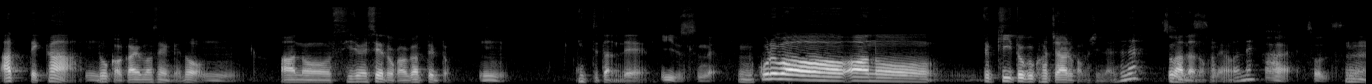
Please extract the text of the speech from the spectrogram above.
あってかうん。どうか分かりませんけど、うん。あの非常に精度が上がってるとうん。言ってたんで、いいですね。うん、これはあの聞いとく価値あるかもしれないですね。ですね。の方はね。はい、そうですね。うん。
